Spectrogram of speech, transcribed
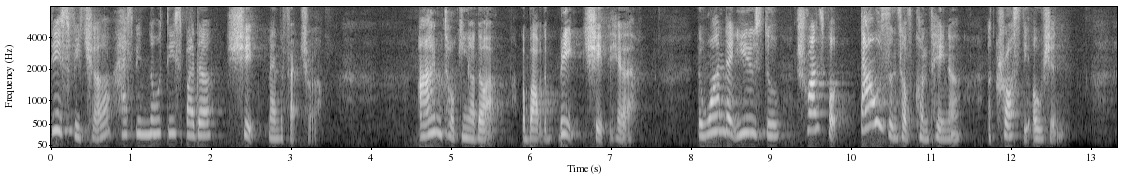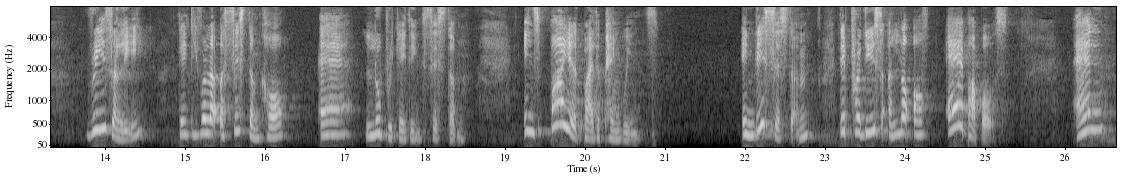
This feature has been noticed by the ship manufacturer. I'm talking about, about the big ship here, the one that used to transport thousands of containers across the ocean. Recently, they developed a system called air lubricating system, inspired by the penguins. In this system, they produce a lot of air bubbles and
